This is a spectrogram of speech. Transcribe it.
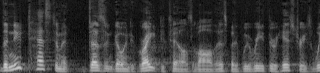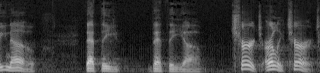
the New Testament doesn't go into great details of all this, but if we read through histories, we know that the, that the uh, church, early church,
